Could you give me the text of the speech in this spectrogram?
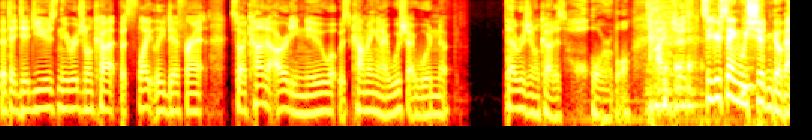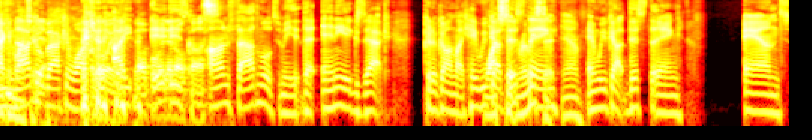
that they did use in the original cut, but slightly different. So I kind of already knew what was coming, and I wish I wouldn't have that original cut is horrible. I just So you're saying we shouldn't go back and watch not go it? back and watch Avoid it. it. I, Avoid it at all is costs. unfathomable to me that any exec could have gone like, "Hey, we've Watched got it this and released thing, it. Yeah. and we've got this thing," and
